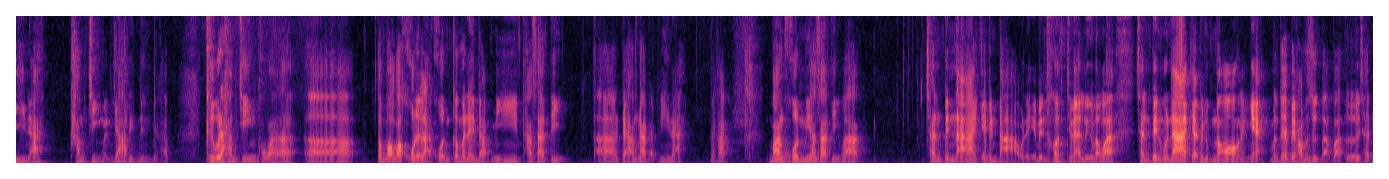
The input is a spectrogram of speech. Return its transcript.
ดีนะทำจริงมันยากนิดนึงนะครับ คือเวลาทำจริงเพราะว่าต้องบอกว่าคนหลายๆ คนก็ไม่ได้แบบมีทัศนคติการทำงานแบบนี้นะนะครับ บางคนมีทัศนคติว่าฉันเป็นนายแกเป็นบ่าวอะไรเงี้ยเป็นต้นใช่ไหมหรือแบบว่าฉันเป็นหัวหน้าแกเป็นลูกน้องอะไรเงี้ยมันก็จะเป็นความรู้สึกแบบว่าเออฉัน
